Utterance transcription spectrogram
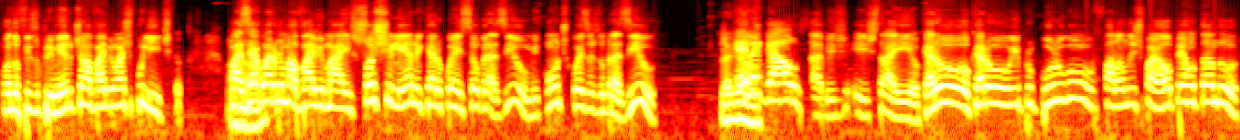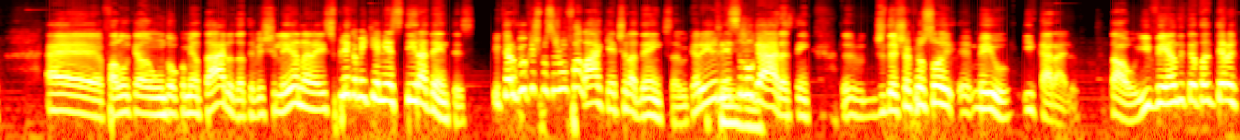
quando eu fiz o primeiro tinha uma vibe mais política. Fazer uhum. agora numa vibe mais sou chileno e quero conhecer o Brasil, me conte coisas do Brasil. Legal. É legal, sabe, extrair. Eu quero, eu quero ir pro público falando espanhol, perguntando, é, falando que é um documentário da TV chilena, né? Explica-me quem é esse Tiradentes. Eu quero ver o que as pessoas vão falar que é Tiradentes, sabe? Eu quero ir Entendi. nesse lugar, assim, de deixar a pessoa meio, ih, caralho, tal. E vendo e tentando interagir.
